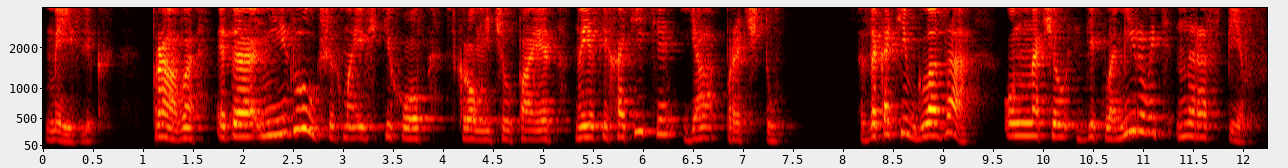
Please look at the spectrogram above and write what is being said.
Мейзлик. «Право, это не из лучших моих стихов», – скромничал поэт, – «но если хотите, я прочту». Закатив глаза, он начал декламировать нараспев.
